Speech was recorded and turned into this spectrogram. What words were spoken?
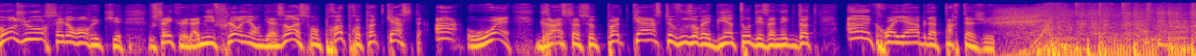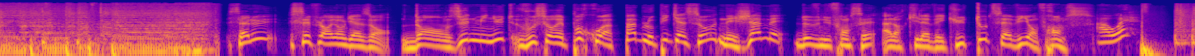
Bonjour, c'est Laurent Ruquier. Vous savez que l'ami Florian Gazan a son propre podcast. Ah ouais Grâce à ce podcast, vous aurez bientôt des anecdotes incroyables à partager. Salut, c'est Florian Gazan. Dans une minute, vous saurez pourquoi Pablo Picasso n'est jamais devenu français alors qu'il a vécu toute sa vie en France. Ah ouais?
